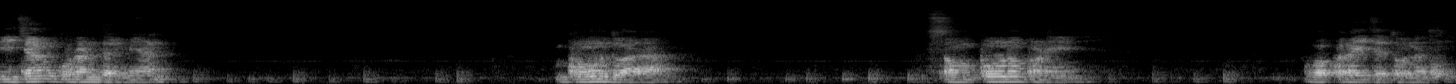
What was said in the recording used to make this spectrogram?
બીજાંકુરણ દરમિયાન ભ્રૂણ દ્વારા સંપૂર્ણપણે વપરાઈ જતો નથી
